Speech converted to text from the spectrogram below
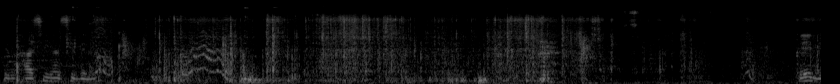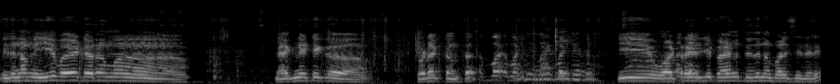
ಇದು ಹಸಿ ಹಸಿದಿಲ್ಲ ಇದು ನಮ್ಮ ಈ ಬಯೋಟರಮ್ ಮ್ಯಾಗ್ನೆಟಿಕ್ ಪ್ರಾಡಕ್ಟ್ ಅಂತ. ಈ ವಾಟರ್ ಎನರ್ಜಿ ಪ್ಲಾಂಟ್ ಇದನ್ನ ಬಳಸಿದಿರಿ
